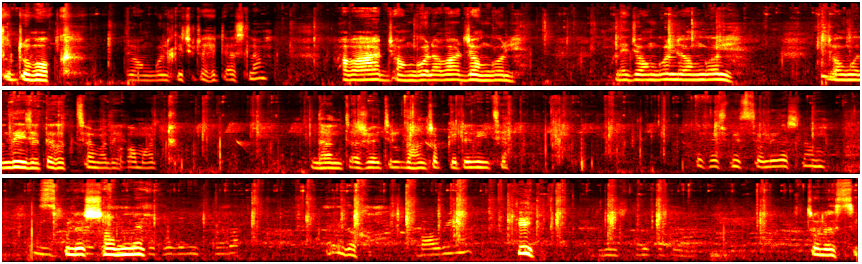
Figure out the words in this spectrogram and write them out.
দুটো বক। জঙ্গল কিছুটা হেঁটে আসলাম, আবার জঙ্গল আবার জঙ্গল। মানে জঙ্গল জঙ্গল। জঙ্গল দিয়ে যেতে হচ্ছে আমাদের। মাঠ। ধান চাষ হয়েছিল, ধান সব কেটে নিয়েছে। তো শেষমেশ চলে আসলাম স্কুলের সামনে। এই দেখো। কি? চলে এসেছি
